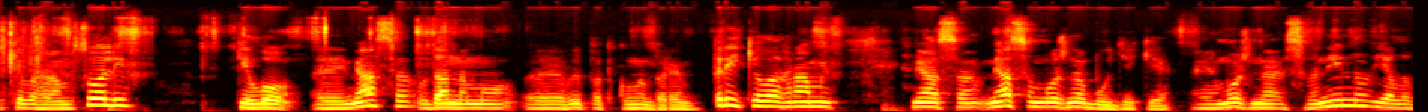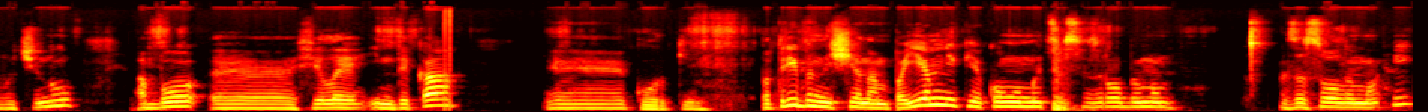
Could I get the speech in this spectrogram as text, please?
кг солі, кіло е, м'яса. В даному е, випадку ми беремо 3 кг м'яса. М'ясо можна будь-яке. Е, Можна свинину, яловичину або філе індика курки. Потрібен ще нам паємник, в якому ми це все зробимо, засолимо, і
